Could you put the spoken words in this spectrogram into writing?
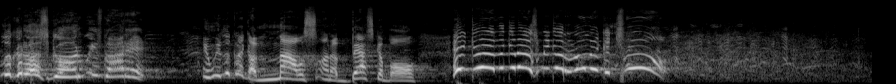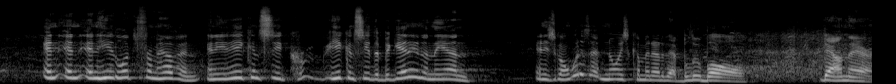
Look at us, God, we've got it and we look like a mouse on a basketball. Hey, God, look at us, we got it all under control. And, and, and he looked from heaven and he, he, can see, he can see the beginning and the end. And he's going, What is that noise coming out of that blue ball down there?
